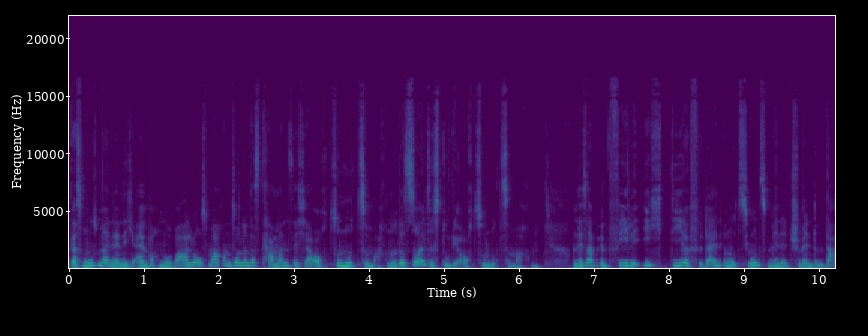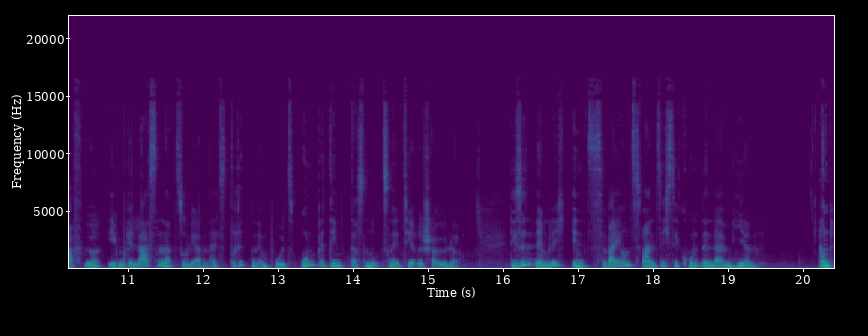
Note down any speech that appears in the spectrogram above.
das muss man ja nicht einfach nur wahllos machen, sondern das kann man sich ja auch zunutze machen. Und das solltest du dir auch zunutze machen. Und deshalb empfehle ich dir für dein Emotionsmanagement und dafür eben gelassener zu werden als dritten Impuls unbedingt das Nutzen ätherischer Öle. Die sind nämlich in 22 Sekunden in deinem Hirn und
